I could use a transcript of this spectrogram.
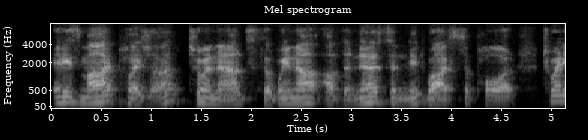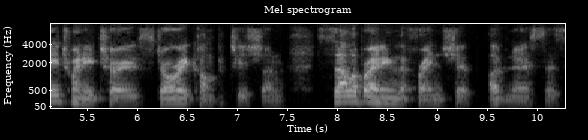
It is my pleasure to announce the winner of the Nurse and Midwife Support 2022 story competition celebrating the friendship of nurses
